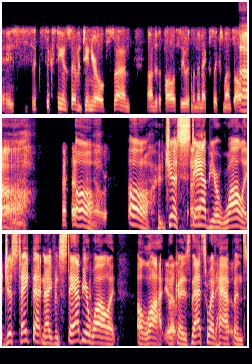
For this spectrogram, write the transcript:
a 16 and 17 year old son onto the policy within the next six months. Also. Oh. Oh. Oh, just stab your wallet. Just take that knife and stab your wallet a lot Yes. because that's what happens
